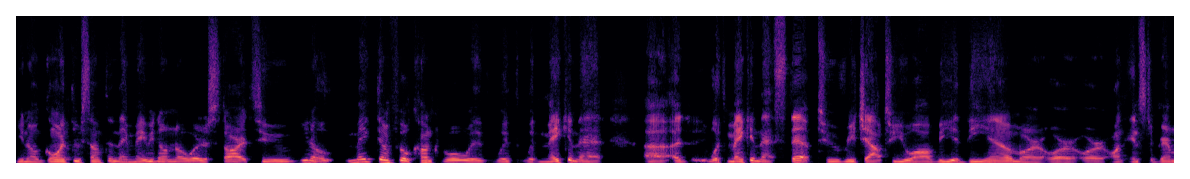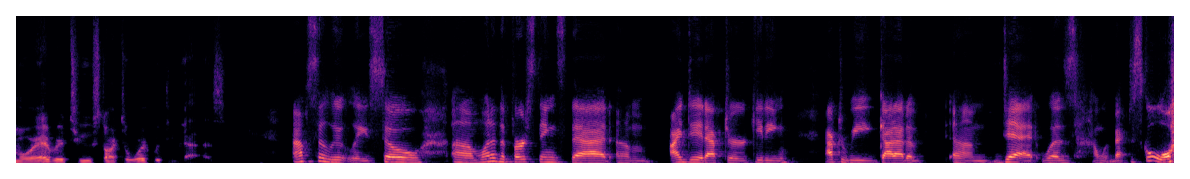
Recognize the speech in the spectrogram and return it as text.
you know going through something they maybe don't know where to start to you know make them feel comfortable with with with making that uh, with making that step to reach out to you all via DM or, or or on Instagram or wherever to start to work with you guys. Absolutely. So um, one of the first things that um, I did after getting after we got out of um, debt was I went back to school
